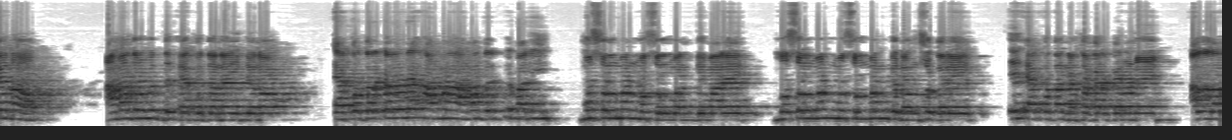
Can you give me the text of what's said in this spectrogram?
কেন? আমাদের মধ্যে একতা নাই কেন? একতার কারণে আমরা আমাদেরকে মারি, মুসলমান মুসলমানকে মারে, মুসলমান মুসলমানকে ধ্বংস করে। এই একতা না থাকার কারণে আল্লাহ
